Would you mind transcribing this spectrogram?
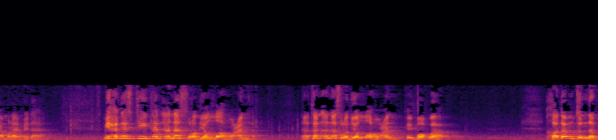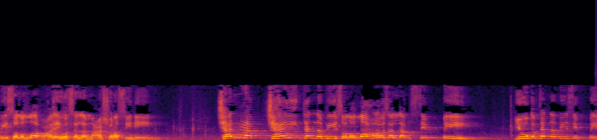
ทำอะไรไม่ได้ มีฮะดิษที่ท่านอานัสรดิยัลลอฮุอันฮะท่านอานัสรดิยัลลอฮุอันเคยบอกว่า خدمت النبي صلى الله عليه وسلم عشر سنين ฉันรับใช้ท่านนบีสุลต่านละฮ์อัลลอฮ์สัลลัมสิบปี อยู่กับท่านนบีสิบปี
